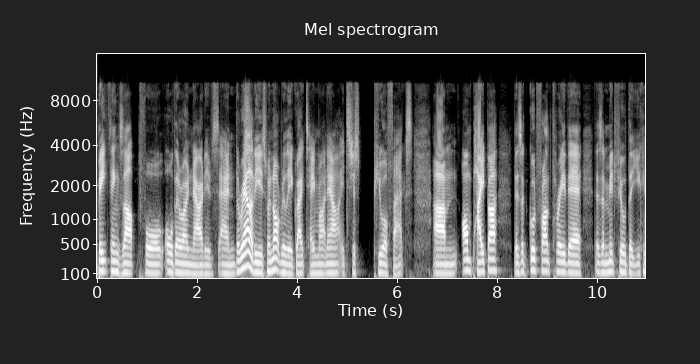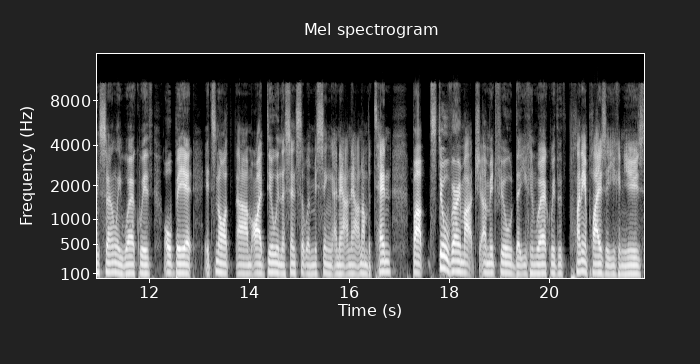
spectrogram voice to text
beat things up for all their own narratives. And the reality is, we're not really a great team right now. It's just pure facts. Um, on paper, there's a good front three there. There's a midfield that you can certainly work with, albeit it's not um, ideal in the sense that we're missing an out and out number 10, but still very much a midfield that you can work with, with plenty of players that you can use.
